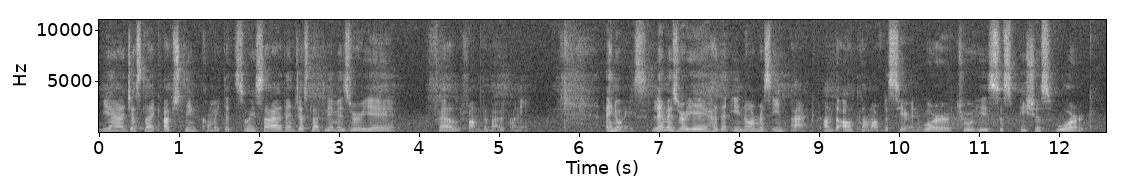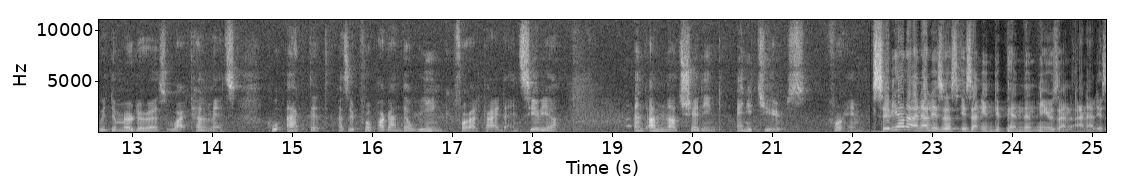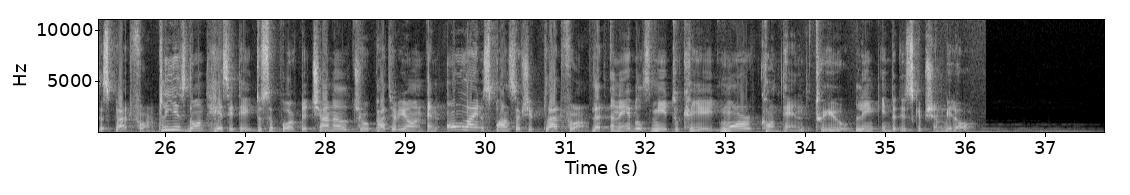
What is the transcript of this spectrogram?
Yeah, just like Epstein committed suicide and just like Le Mesurier fell from the balcony. Anyways, Le Mesurier had an enormous impact on the outcome of the Syrian war through his suspicious work with the murderous White Helmets, who acted as a propaganda wing for Al-Qaeda in Syria. And I'm not shedding any tears for him. Syriana Analysis is an independent news and analysis platform. Please don't hesitate to support the channel through Patreon, an online sponsorship platform that enables me to create more content to you. Link in the description below.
